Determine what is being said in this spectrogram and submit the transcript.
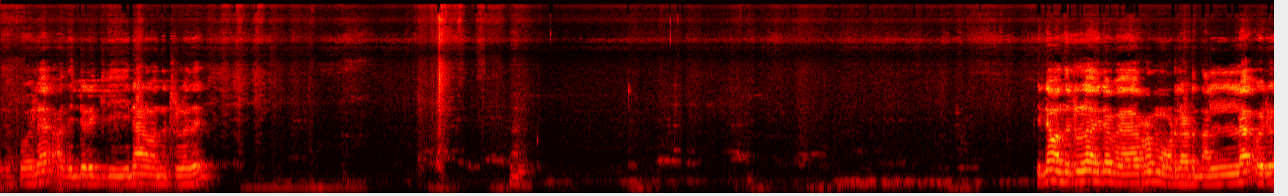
ഇതേപോലെ അതിന്റെ ഒരു ഗ്രീനാണ് വന്നിട്ടുള്ളത്. പിന്നെ വന്നിട്ടുള്ള അതിന്റെ വേറൊരു മോഡലാണ്. നല്ല ഒരു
